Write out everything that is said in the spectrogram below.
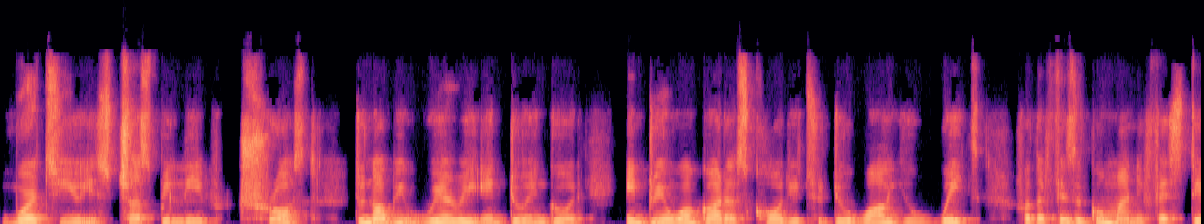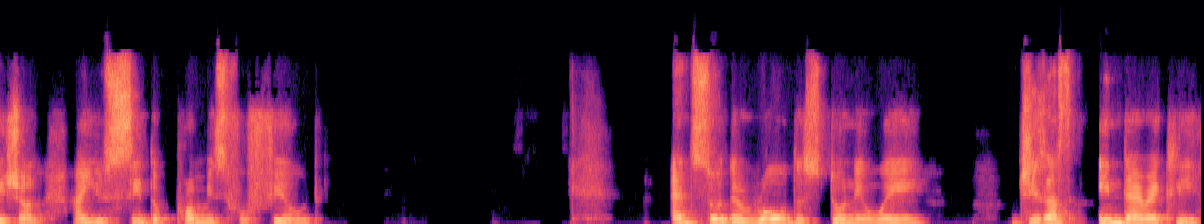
word to you is just believe, trust, do not be weary in doing good, in doing what God has called you to do while you wait for the physical manifestation and you see the promise fulfilled. And so they rolled the stone away. Jesus indirectly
